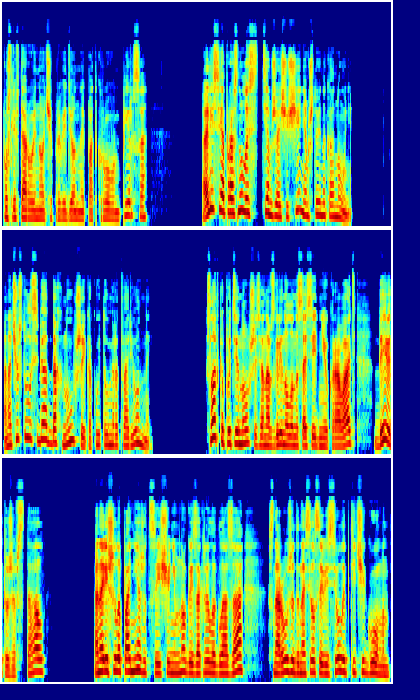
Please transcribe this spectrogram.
После второй ночи, проведенной под кровом пирса, Алисия проснулась с тем же ощущением, что и накануне. Она чувствовала себя отдохнувшей, какой-то умиротворенной. Сладко потянувшись, она взглянула на соседнюю кровать. Дэвид уже встал. Она решила понежиться еще немного и закрыла глаза. Снаружи доносился веселый птичий гомон.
